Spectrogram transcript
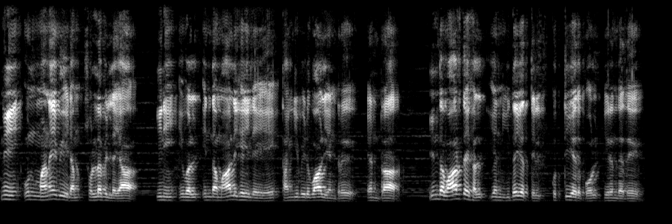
நீ உன் மனைவியிடம் சொல்லவில்லையா? இனி இவள் இந்த மாளிகையிலேயே தங்கிவிடுவாள் என்று என்றார். இந்த வார்த்தைகள் என் இதயத்தில் குத்தியது போல் இருந்தது.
